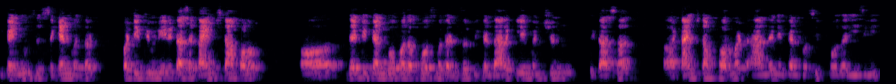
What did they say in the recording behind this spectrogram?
you can use the second method. But if you need it as a timestamp alone, uh, then you can go for the first method itself. You can directly mention it as a uh, timestamp format and then you can proceed further easily.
